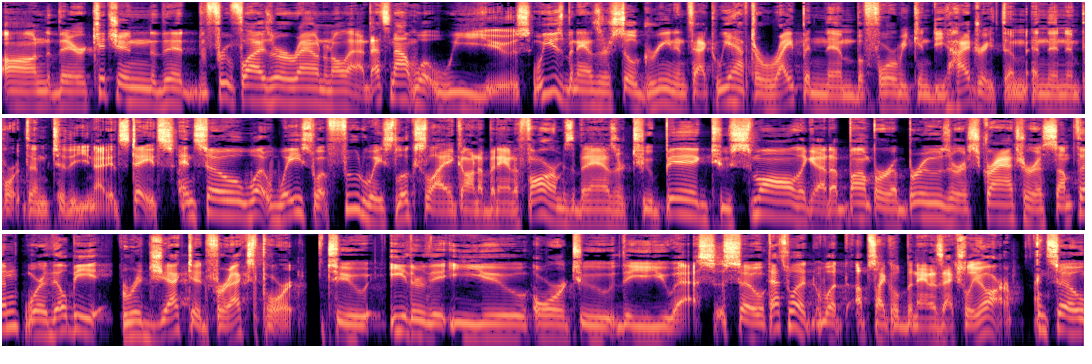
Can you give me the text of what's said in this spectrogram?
on their kitchen that fruit flies are around and all that. That's not what we use. We use bananas that are still green. In fact, we have to ripen them before we can dehydrate them and then import them to the United States. And so what waste, what food waste looks like on a banana farm is the bananas are too big, too small, they got a bump or a bruise or a scratch or a something, where they'll be rejected for export to either the EU or to the US. So that's what, what upcycled bananas actually are. And so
